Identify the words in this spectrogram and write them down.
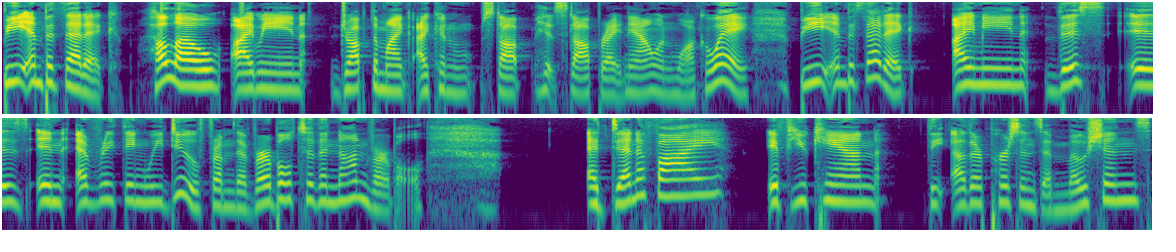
Be empathetic. Hello. I mean, drop the mic. I can stop, hit stop right now and walk away. Be empathetic. I mean, this is in everything we do, from the verbal to the nonverbal. Identify, if you can, the other person's emotions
